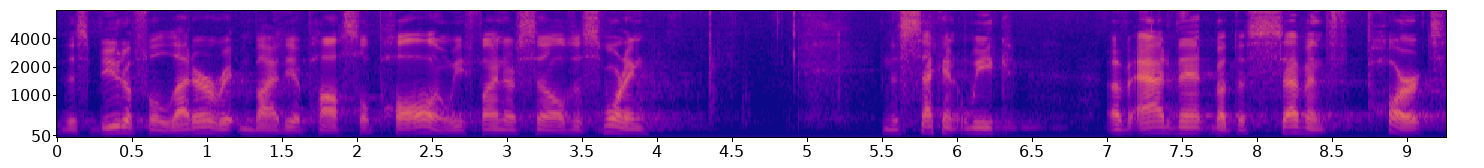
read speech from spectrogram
this beautiful letter written by the Apostle Paul, and we find ourselves this morning in the second week of Advent, but the seventh part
